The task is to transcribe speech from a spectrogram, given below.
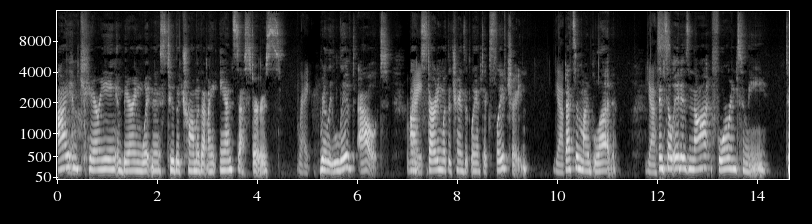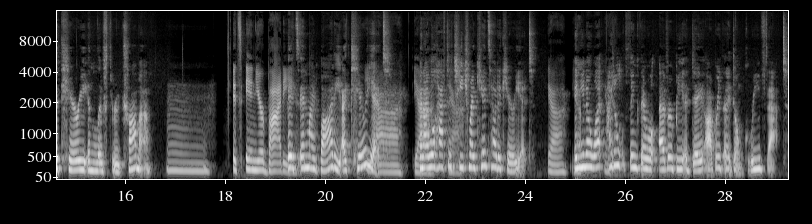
I yeah. am carrying and bearing witness to the trauma that my ancestors right. really lived out, um, right. um, starting with the transatlantic slave trade. Yeah, that's in my blood. Yes, and so it is not foreign to me to carry and live through trauma. Mm. It's in your body. It's in my body. I carry yeah, it. Yeah. And I will have to yeah. teach my kids how to carry it. Yeah. And you know what? I don't think there will ever be a day, Aubrey, that I don't grieve that.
